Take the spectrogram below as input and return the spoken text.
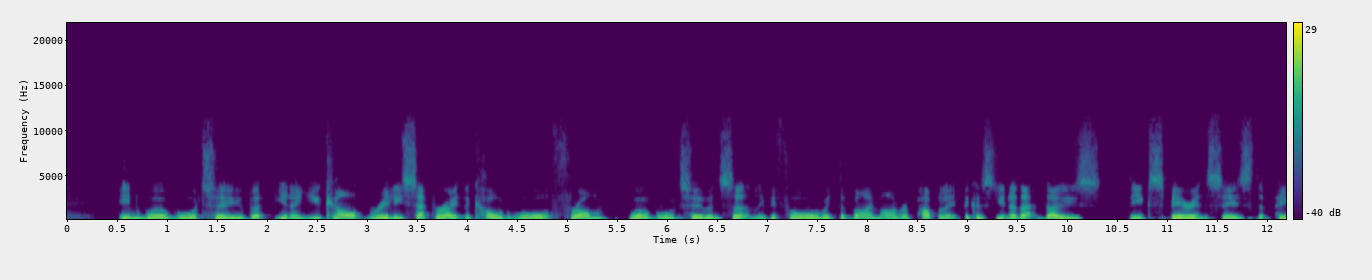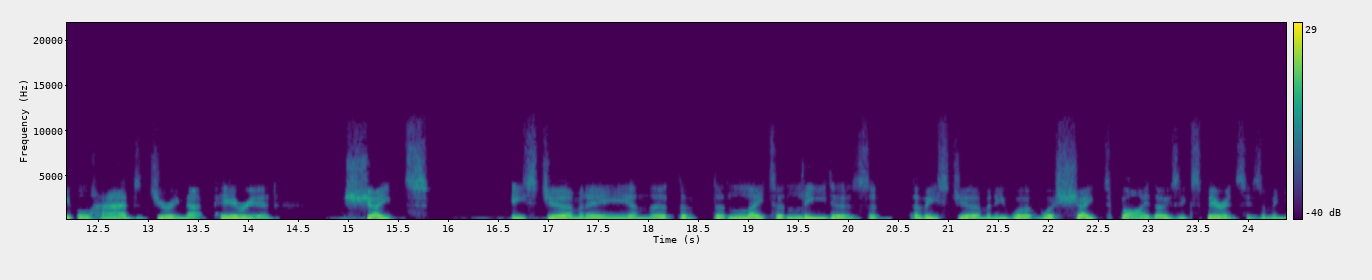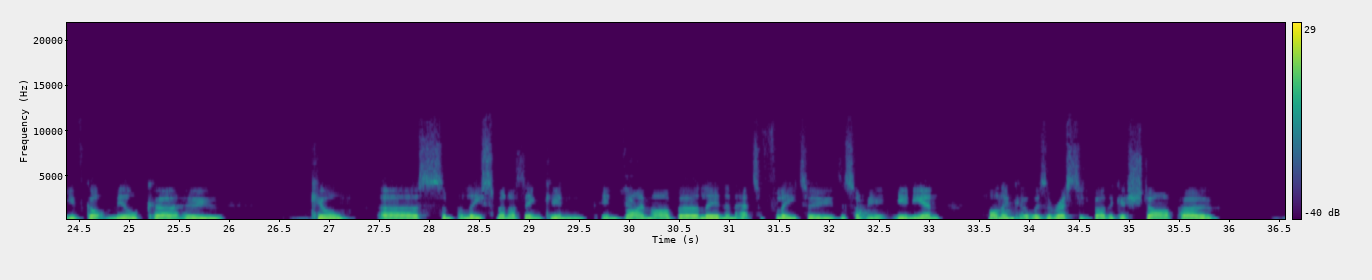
in World War Two, but you know you can't really separate the Cold War from World War Two, and certainly before with the Weimar Republic, because you know that those the experiences that people had during that period shaped East Germany and the, the, the later leaders of, of East Germany were, were shaped by those experiences. I mean, you've got Mielke who killed uh, some policemen, I think, in, in Weimar, Berlin, and had to flee to the Soviet Union. Honecker mm-hmm. was arrested by the Gestapo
